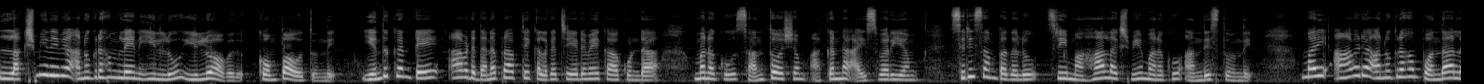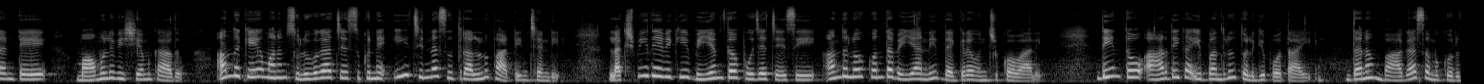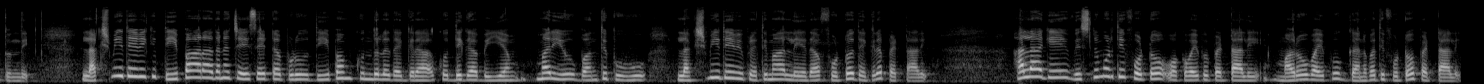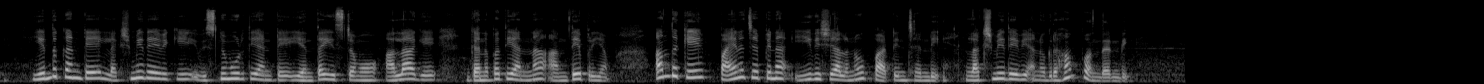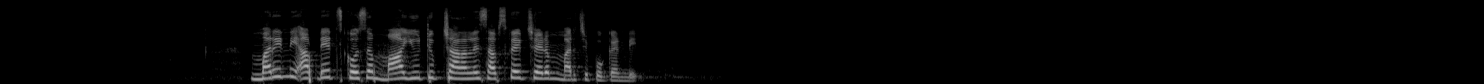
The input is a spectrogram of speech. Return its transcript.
లక్ష్మీదేవి అనుగ్రహం లేని ఇల్లు ఇల్లు అవదు కొంప అవుతుంది. ఎందుకంటే ఆవిడ ధనప్రాప్తి కలగ చేయడమే కాకుండా మనకు సంతోషం అఖండ ఐశ్వర్యం సిరి సంపదలు శ్రీ మహాలక్ష్మి మనకు అందిస్తుంది. మరి ఆవిడ అనుగ్రహం పొందాలంటే మామూలు విషయం కాదు. అందుకే మనం సులువుగా చేసుకునే ఈ చిన్న సూత్రాలను పాటించండి. లక్ష్మీదేవికి బియ్యంతో పూజ చేసి అందులో కొంత బియ్యాన్ని దగ్గర ఉంచుకోవాలి. దీంతో ఆర్థిక ఇబ్బందులు తొలగిపోతాయి. ధనం బాగా సమకూరుతుంది. లక్ష్మీదేవికి దీపారాధన చేసేటప్పుడు దీపం కుందుల దగ్గర కొద్దిగా బియ్యం మరియు బంతి పువ్వు లక్ష్మీదేవి ప్రతిమ లేదా ఫోటో దగ్గర పెట్టాలి. అలాగే విష్ణుమూర్తి ఫోటో ఒకవైపు పెట్టాలి మరోవైపు గణపతి ఫోటో పెట్టాలి. ఎందుకంటే లక్ష్మీదేవికి విష్ణుమూర్తి అంటే ఎంత ఇష్టమో అలాగే గణపతి అన్న అంతే ప్రియం. అందుకే పైన చెప్పిన ఈ విషయాలను పాటించండి. లక్ష్మీదేవి అనుగ్రహం పొందండి. మరిన్ని అప్డేట్స్ కోసం మా యూట్యూబ్ ఛానల్ని సబ్స్క్రైబ్ చేయడం మర్చిపోకండి.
